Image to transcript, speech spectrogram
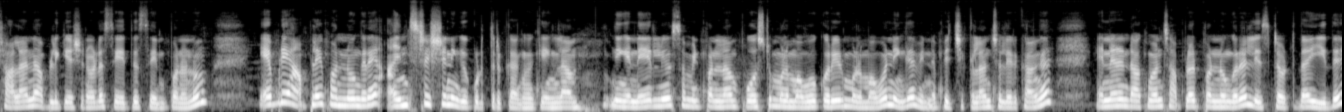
சலான அப்ளிகேஷனோட சேர்த்து சென்ட் பண்ணணும். எப்படி அப்ளை பண்ணுங்கிற இன்ஸ்ட்ரக்ஷன் இங்கே கொடுத்துருக்காங்க ஓகேங்களா நீங்கள் நேர்லேயும் சப்மிட் பண்ணலாம் போஸ்ட் மூலமாகவோ கொரியர் மூலமாகவோ நீங்கள் விண்ணப்பிச்சுக்கலாம்னு சொல்லியிருக்காங்க. என்னென்ன டாக்குமெண்ட்ஸ் அப்லோட் பண்ணுங்கிற லிஸ்ட் அவுட் தான் இது.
